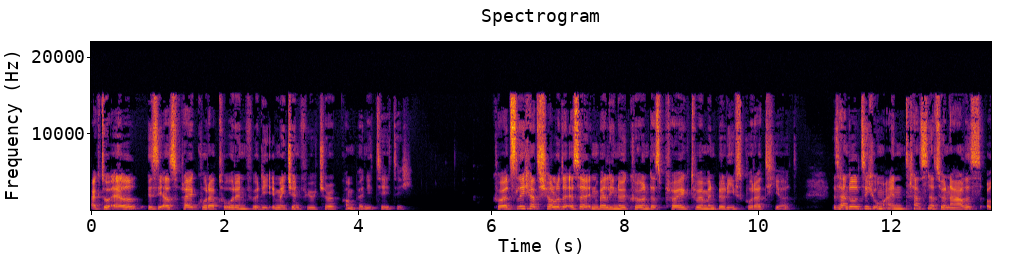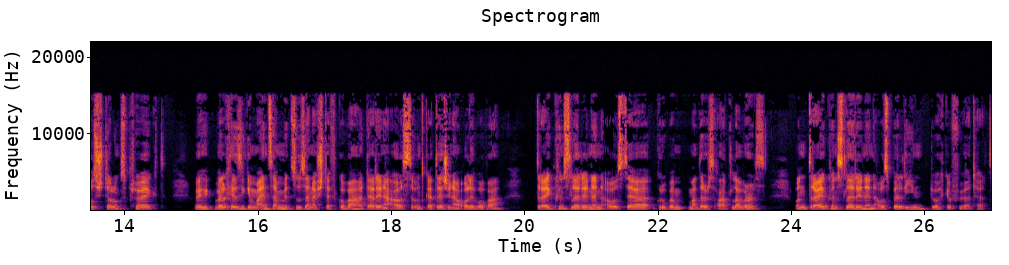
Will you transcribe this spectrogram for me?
Aktuell ist sie als freie Kuratorin für die Imagine Future Company tätig. Kürzlich hat Charlotte Esser in Berlin-Neukölln das Projekt Women Beliefs kuratiert. Es handelt sich um ein transnationales Ausstellungsprojekt, welches sie gemeinsam mit Susanna Stefkova, Darina Alster und Katerina Olivova, drei Künstlerinnen aus der Gruppe Mothers Art Lovers und drei Künstlerinnen aus Berlin durchgeführt hat.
